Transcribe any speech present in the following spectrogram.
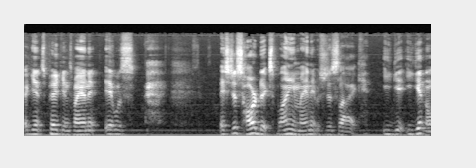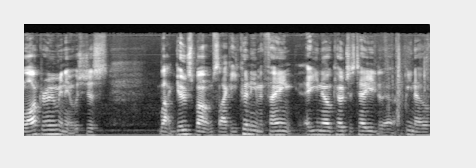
against Pickens, man, it, it was it's just hard to explain, man. It was just like you get you get in the locker room and it was just like goosebumps. Like you couldn't even think. You know, coaches tell you to you know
